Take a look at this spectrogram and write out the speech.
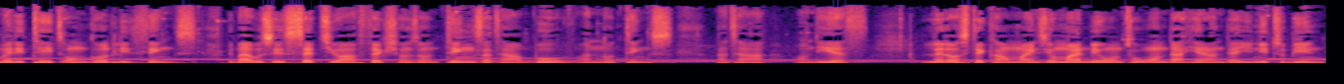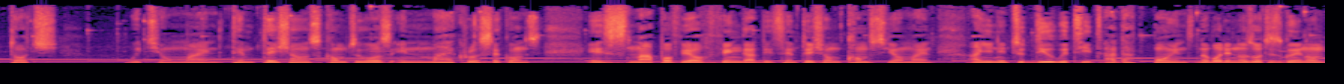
Meditate on godly things. The Bible says, Set your affections on things that are above and not things that are on the earth. let us take our minds. Your mind may want to wander here and there. You need to be in touch with your mind. Temptations come to us in microseconds. A snap of your finger, the temptation comes to your mind, and you need to deal with it at that point. Nobody knows what is going on.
